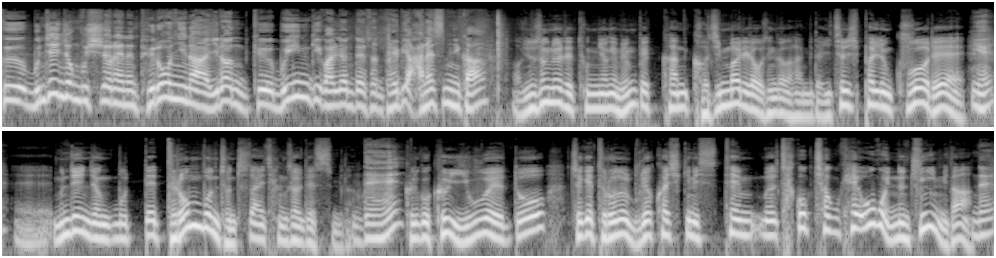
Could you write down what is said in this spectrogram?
그 문재인 정부 시절에는 드론이나 이런 그 무인기 관련돼서는 대비 안 했습니까? 어, 윤석열 대통령의 명백한 거짓말이라고 생각을 합니다. 2018년 9월에 예. 문재인 정부 때 드론본 전투단이 창설됐습니다. 네. 그리고 그 이후에도 저게 드론을 무력화시키는 시스템을 차곡차곡 해오고 있는 중입니다. 네.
